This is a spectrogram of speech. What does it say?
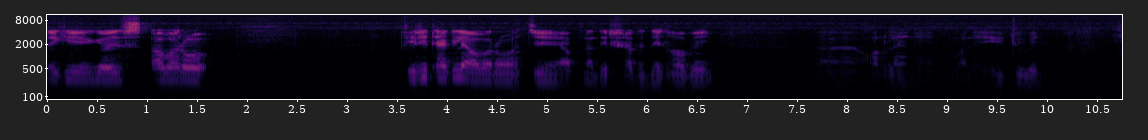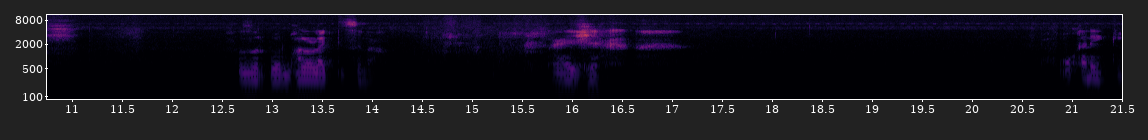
দেখি গাইস আবারও ফ্রি থাকলে আবারও হচ্ছে আপনাদের সাথে দেখা হবে অনলাইনে মানে ইউটিউবে ফজর পর ভালো লাগতেছে না। ওখানে একটু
